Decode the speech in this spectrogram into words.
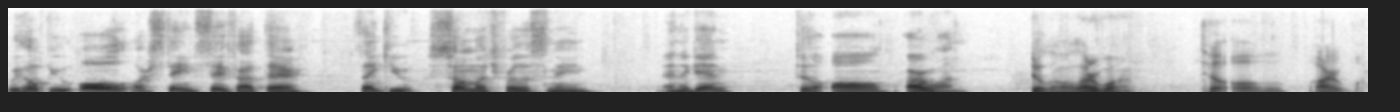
We hope you all are staying safe out there. Thank you so much for listening. And again, till all are one. Till all are one. Till all are one.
